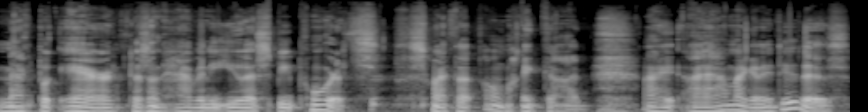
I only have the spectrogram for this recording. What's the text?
MacBook Air doesn't have any USB ports. So I thought, oh my God, I, I how am I going to do this?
